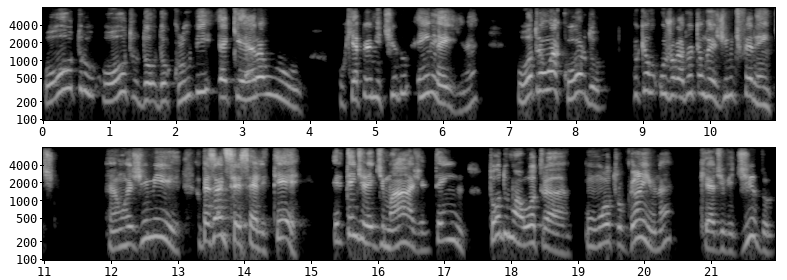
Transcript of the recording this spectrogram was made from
O outro, o outro do, do clube é que era o, o que é permitido em lei, né? O outro é um acordo, porque o, o jogador tem um regime diferente. É um regime, apesar de ser CLT, ele tem direito de imagem, ele tem toda uma outra um outro ganho, né, que é dividido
